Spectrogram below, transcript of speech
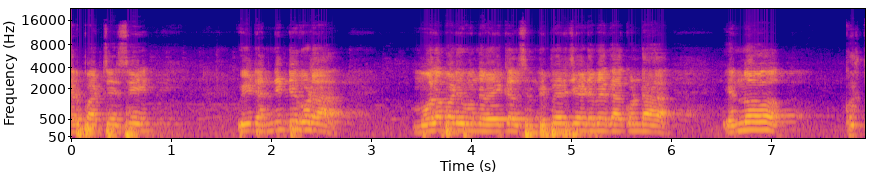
ఏర్పాటు చేసి వీటన్నింటినీ కూడా మూలపడి ఉన్న వెహికల్స్ని రిపేర్ చేయడమే కాకుండా ఎన్నో కొత్త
